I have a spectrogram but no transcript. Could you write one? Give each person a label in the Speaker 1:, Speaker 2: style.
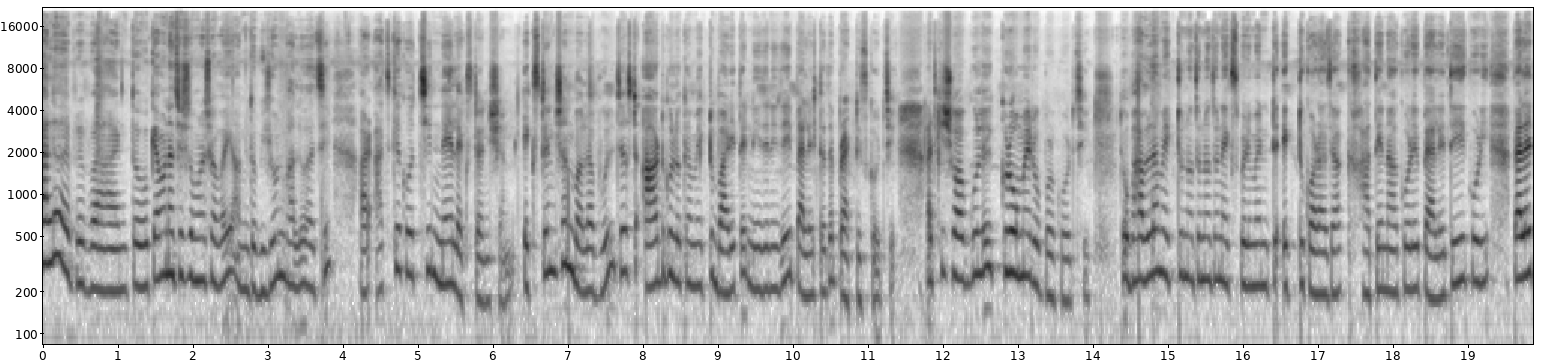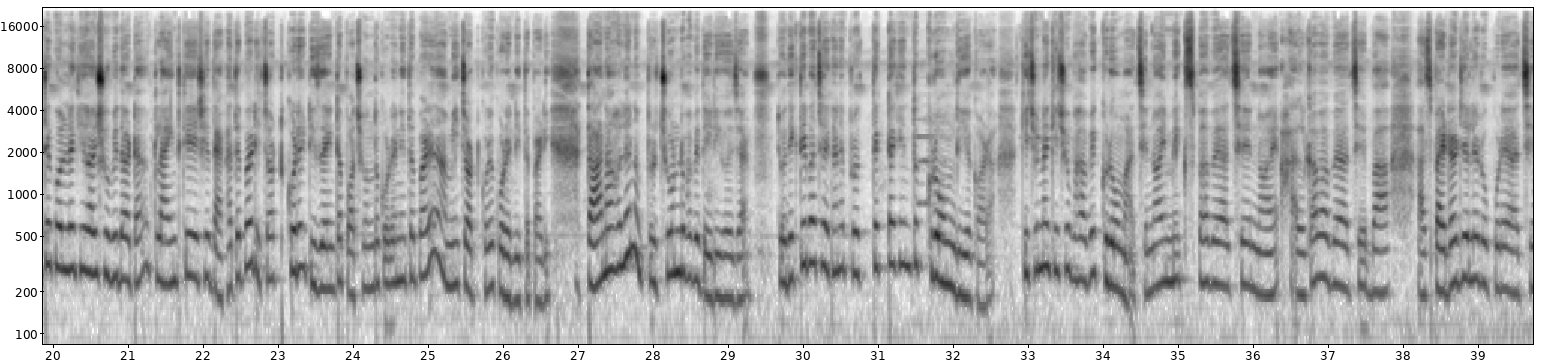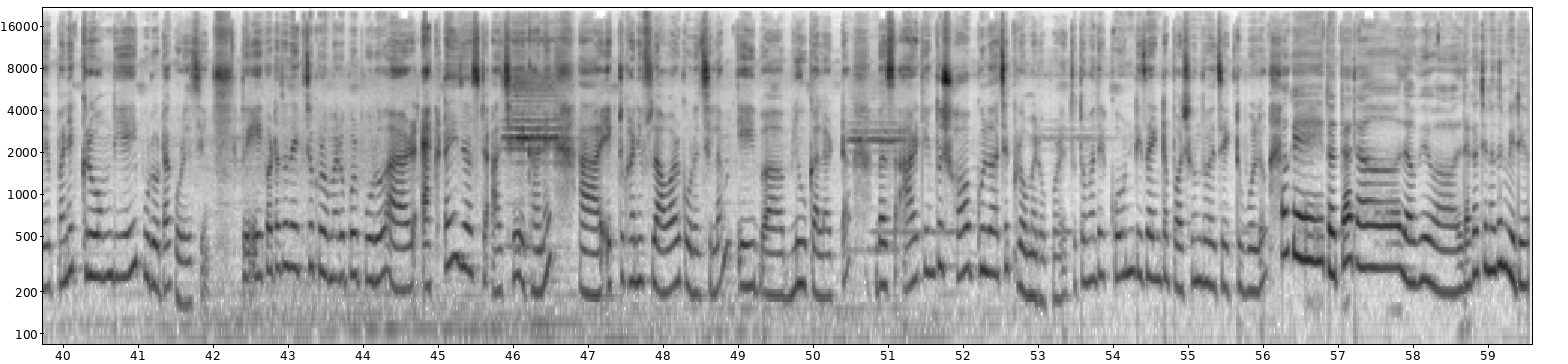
Speaker 1: Hello everyone তো কেমন আছিস তোমরা সবাই? আমি তো ভীষণ ভালো আছি। আর আজকে করছি নেল এক্সটেনশন এক্সটেনশন বলা ভুল জাস্ট আর্টগুলোকে আমি একটু বাড়িতে নিজে নিজেই প্যালেটটাতে প্র্যাকটিস করছি। আজকে সবগুলোই ক্রোমের ওপর করছি। তো ভাবলাম একটু নতুন নতুন এক্সপেরিমেন্ট একটু করা যাক। হাতে না করে প্যালেটেই করি। প্যালেটে করলে কি হয় সুবিধাটা? ক্লায়েন্টকে এসে দেখাতে পারি, চট করে ডিজাইনটা পছন্দ করে নিতে পারে, আমি চট করে করে নিতে পারি। তা না হলে না প্রচণ্ডভাবে দেরি হয়ে যায়। তো দেখতেই পাচ্ছ, এখানে প্রত্যেকটা কিন্তু ক্রোম দিয়ে করা। কিছু না কিছুভাবে ক্রোম আছে। নয় মিক্সভাবে আছে, নয় হালকাভাবে আছে বা স্পাইডার জেলের ওপরে আছে। মানে ক্রোম দিয়েই পুরোটা করেছি। তো এই কটা তো দেখছ ক্রোমের ওপর পুরো। আর একটাই জাস্ট আছে এখানে। একটুখানি ফ্লাওয়ার করেছিলাম এই ব্লু কালারটা বাস আর কিন্তু সবগুলো আছে ক্রোমের ওপরে। তো তোমাদের কোন ডিজাইনটা পছন্দ হয়েছে একটু বলো। ওকে তো টাটা লাভ ইউ অল দেখা নতুন ভিডিও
